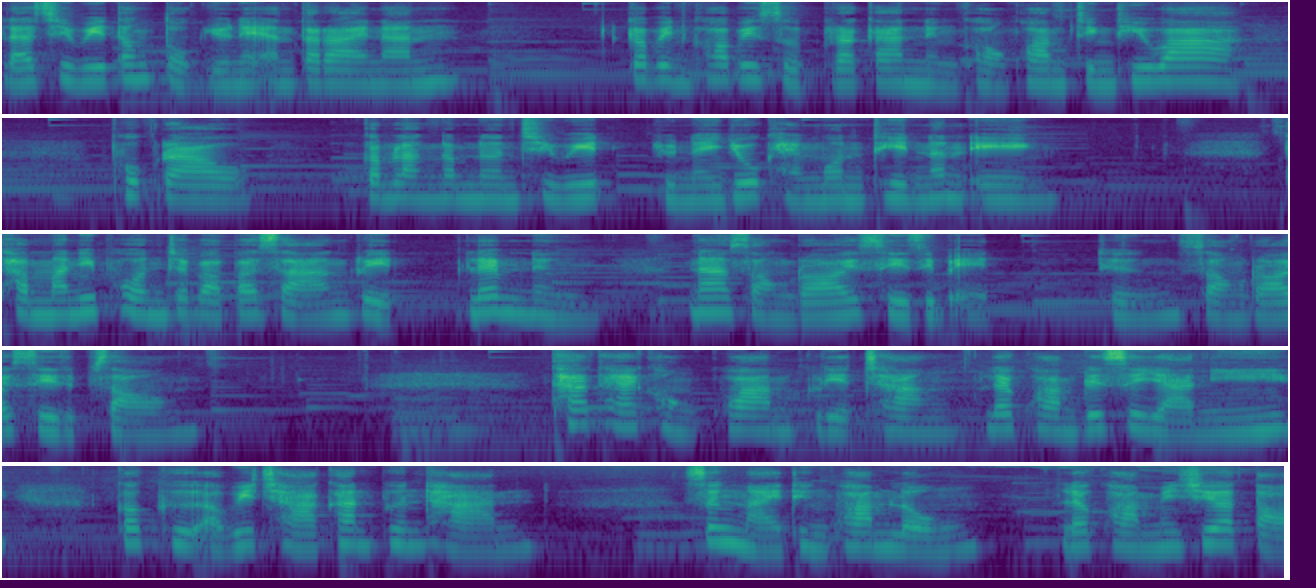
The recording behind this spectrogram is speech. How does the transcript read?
และชีวิตต้องตกอยู่ในอันตรายนั้น ก็เป็นข้อพิสูจน์ประการหนึ่งของความจริงที่ว่า พวกเรากำลังดำเนินชีวิตอยู่ในยุคแห่งมนทินนั่นเองธรรมนิพนธ์ฉบับภาษาอังกฤษเล่มหนึ่งหน้า 241 ถึง 242 ท่าแท้ของความเกลียดชังและความริษยานี้ ก็คืออวิชชาขั้นพื้นฐาน ซึ่งหมายถึงความหลงและความไม่เชื่อต่อ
